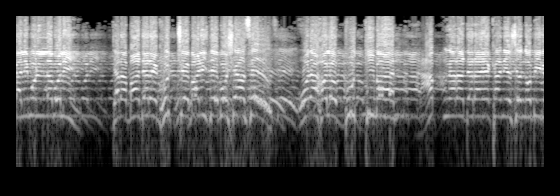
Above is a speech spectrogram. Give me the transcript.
কালিমুল্লাহ বলি, যারা বাজারে ঘুরছে, বাড়িতে বসে আছে, ওরা হলো বুদ্ধিমান। আপনারা যারা এখানে এসে নবীর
